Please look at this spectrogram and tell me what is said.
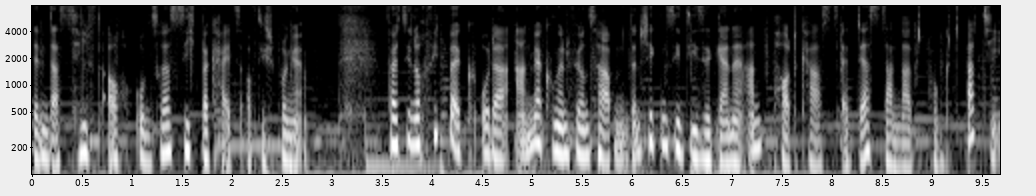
denn das hilft auch unserer Sichtbarkeit auf die Sprünge. Falls Sie noch Feedback oder Anmerkungen für uns haben, dann schicken Sie diese gerne an podcast.derstandard.at.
